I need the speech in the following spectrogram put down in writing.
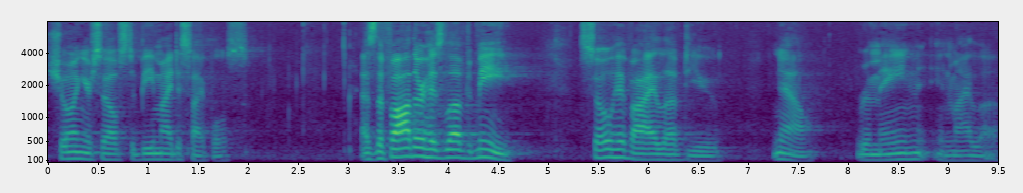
showing yourselves to be my disciples. As the Father has loved me, so have I loved you. Now, remain in my love.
